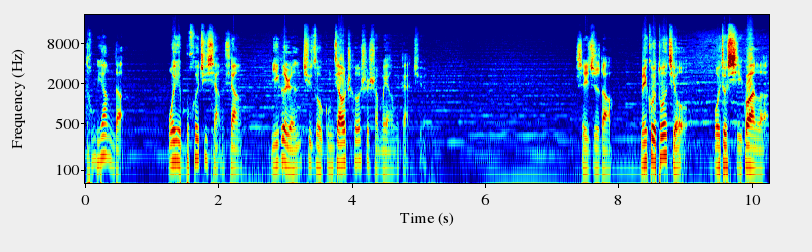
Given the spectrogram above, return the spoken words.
同样的。我也不会去想象，一个人去坐公交车是什么样的感觉。谁知道，没过多久，我就习惯了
